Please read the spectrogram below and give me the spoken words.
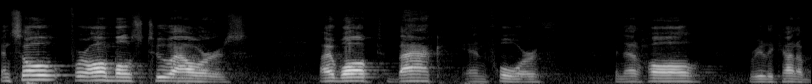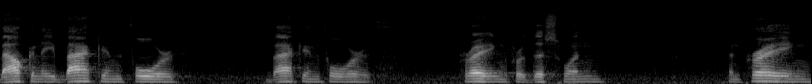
And so, for almost two hours, I walked back and forth in that hall, really kind of balcony, back and forth, back and forth, praying for this one and praying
